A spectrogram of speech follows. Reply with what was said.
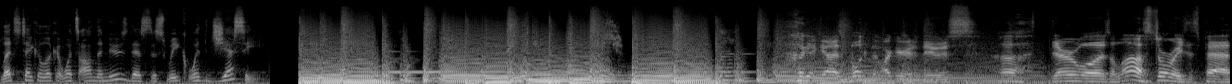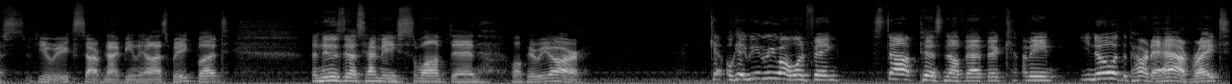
Let's take a look at what's on the news desk this week with Jesse. Okay, guys, welcome to Arcade News. Uh, there was a lot of stories this past few weeks. Sorry for not being here last week, but the news desk had me swamped, and well, here we are. Okay, we agree on one thing. Stop pissing off Epic. I mean, you know what the power they have, right?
